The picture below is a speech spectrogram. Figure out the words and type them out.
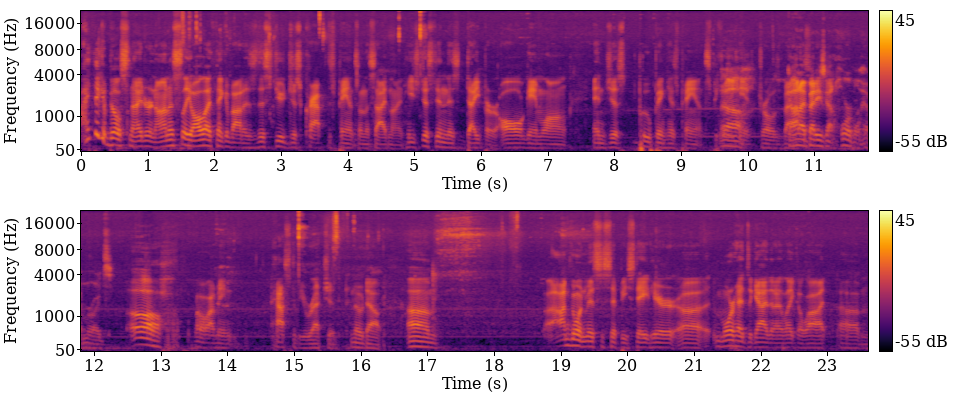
I think of Bill Snyder, and honestly, all I think about is this dude just crapped his pants on the sideline. He's just in this diaper all game long and just pooping his pants because Oh, he can't control his bowels. God, I bet he's got horrible hemorrhoids. Oh, oh, I mean, has to be wretched, no doubt. Um, I'm going Mississippi State here. Uh, Moorhead's a guy that I like a lot. Um,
